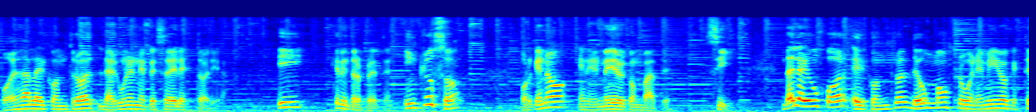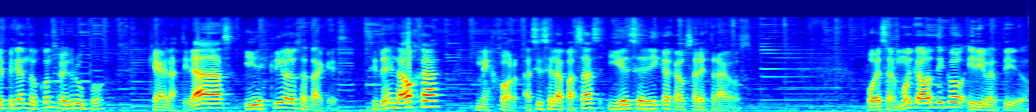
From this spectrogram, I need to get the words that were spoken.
podés darle el control de algún NPC de la historia. Y que lo interpreten. Incluso, ¿por qué no?, en el medio del combate. Sí, dale a algún jugador el control de un monstruo o enemigo que esté peleando contra el grupo, que haga las tiradas y describa los ataques. Si tenés la hoja, mejor, así se la pasás y él se dedica a causar estragos. Puede ser muy caótico y divertido,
